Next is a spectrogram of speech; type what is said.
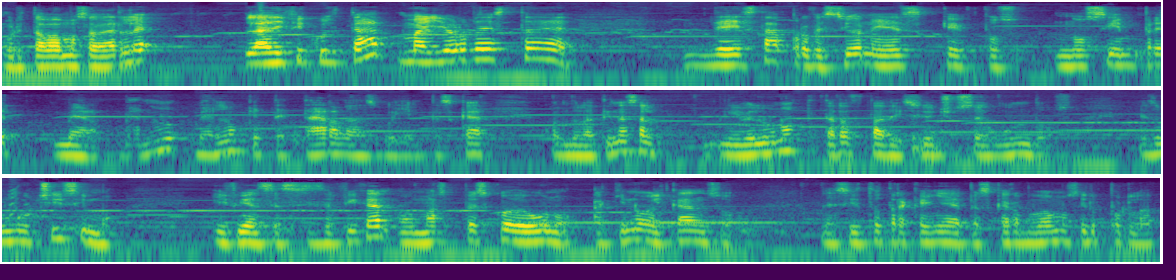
ahorita vamos a verle. La dificultad mayor de esta, de esta profesión es que pues no siempre... Vean, lo que te tardas, güey, en pescar. Cuando la tienes al nivel 1 te tardas hasta 18 segundos. Es muchísimo. Y fíjense, si se fijan, más pesco de uno. Aquí no alcanzo. Necesito otra caña de pescar. Vamos a ir por la,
